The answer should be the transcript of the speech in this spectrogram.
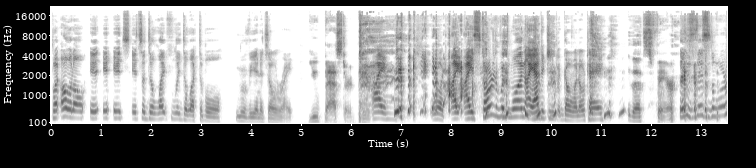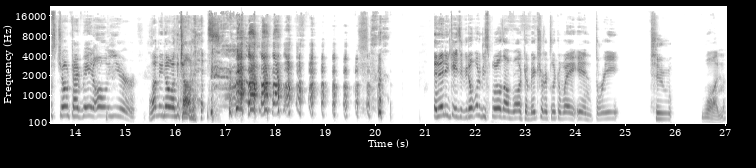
but all in all, it, it it's it's a delightfully delectable movie in its own right. You bastard! I'm look. I I started with one. I had to keep it going. Okay. That's fair. Is this the worst joke I've made all year? Let me know in the comments. in any case, if you don't want to be spoiled on Wonka, make sure to click away in three, two, one.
